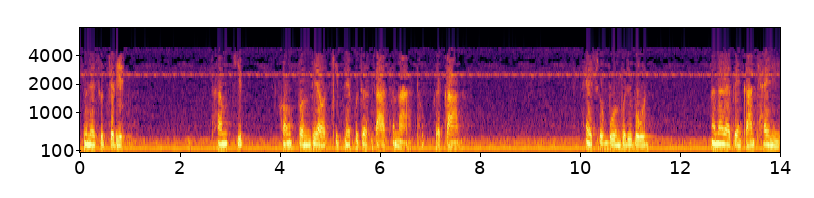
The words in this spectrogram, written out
อยู่ในสุจริตทำกิจของตนเดียวกิจในพุทธศาสนาทุกประการ ให้สมบูรณ์บริบูรณ์อันนั้นแหละเป็นการใช้นี้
